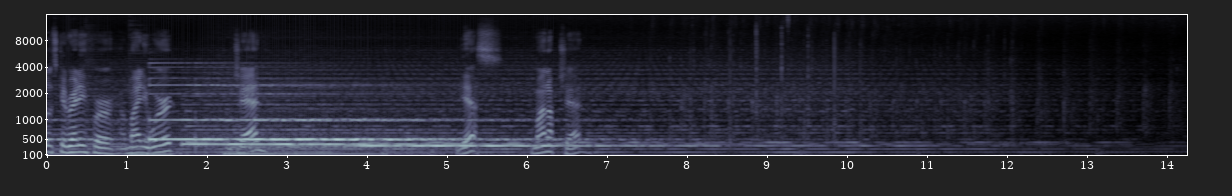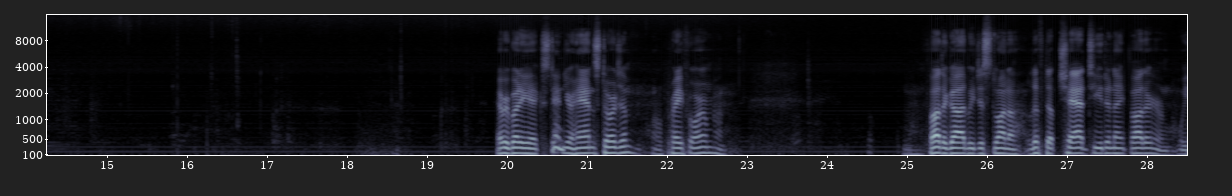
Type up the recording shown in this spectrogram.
Let's get ready for a mighty word from Chad. Yes. Come on up, Chad. Everybody, extend your hands towards him. I'll pray for him. Father God, we just want to lift up Chad to you tonight, Father, and we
